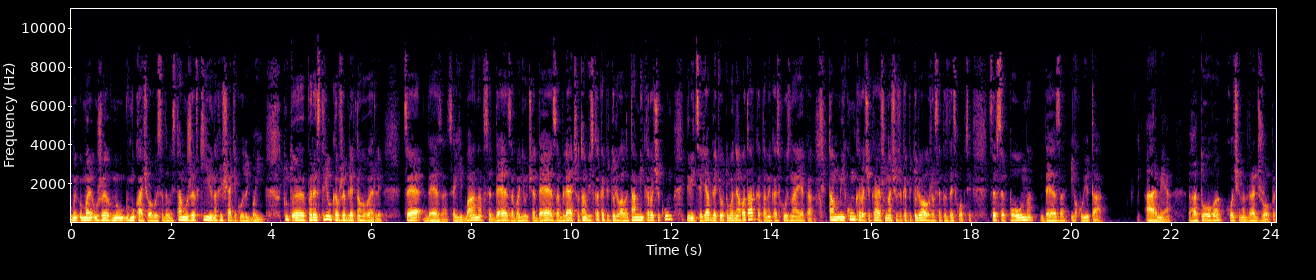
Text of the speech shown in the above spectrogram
ми, вже в Мукачево висадились, там уже в Києві на Хрещатіку йдуть бої. Тут е, перестрілка вже, блядь, на Говерлі. Це Деза, це їбана, все Деза, вонюча Деза, блядь, що там війська капітулювали. Там мій, короче, кум, дивіться, я, блядь, от у мене аватарка, там якась хуй знає яка. Там мій кум, короче, каже, що наче вже капітулював, вже все пиздець, хлопці. Це все повна Деза і хуєта. Армія готова, хоче надрати жопи.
